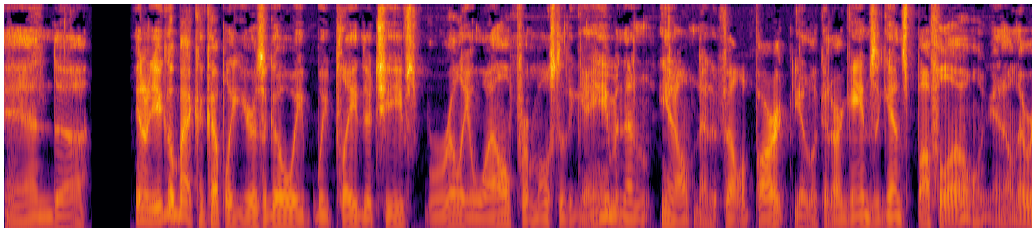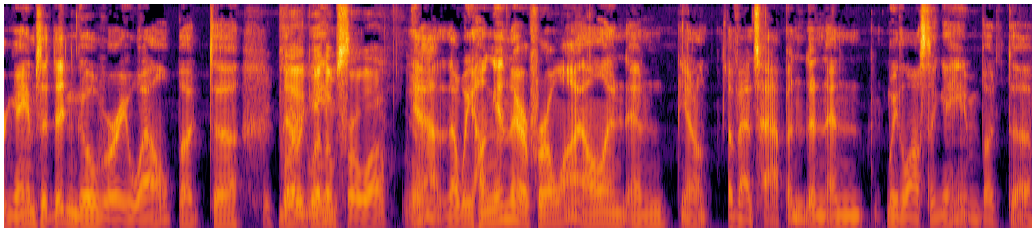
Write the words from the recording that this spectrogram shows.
And uh, you know, you go back a couple of years ago, we we played the Chiefs really well for most of the game, and then you know then it fell apart. You look at our games against Buffalo. You know, there were games that didn't go very well, but uh, We played with them games- for a while. yeah, that we hung in there for a while, and and you know events happened, and and we lost the game. But uh,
